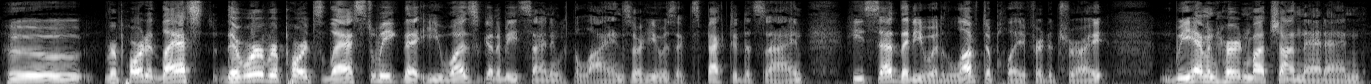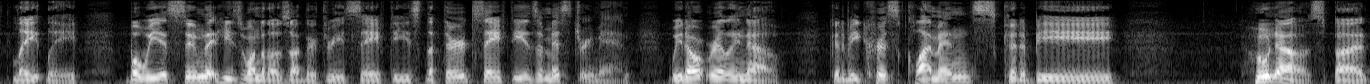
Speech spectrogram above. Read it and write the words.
who reported last. There were reports last week that he was going to be signing with the Lions, or he was expected to sign. He said that he would love to play for Detroit. We haven't heard much on that end lately, but we assume that he's one of those other three safeties. The third safety is a mystery man. We don't really know. Could it be Chris Clemons? Could it be who knows? But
